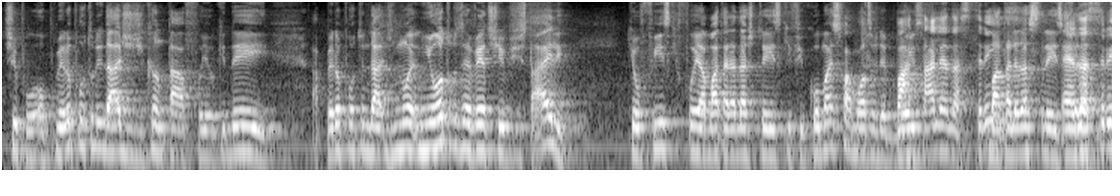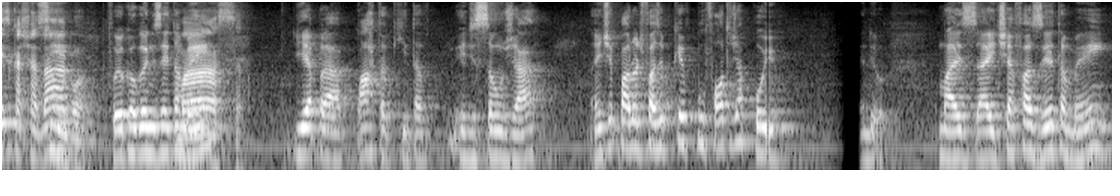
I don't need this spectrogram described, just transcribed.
Tipo, a primeira oportunidade de cantar foi eu que dei. A primeira oportunidade em outros eventos de freestyle que eu fiz, que foi a Batalha das Três, que ficou mais famosa depois. Batalha das Três? Batalha das Três. É das Três Caixas d'Água? foi eu que organizei também. Massa. E é pra quarta, quinta edição já. A gente parou de fazer porque por falta de apoio. Entendeu? Mas aí tinha fazer também.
